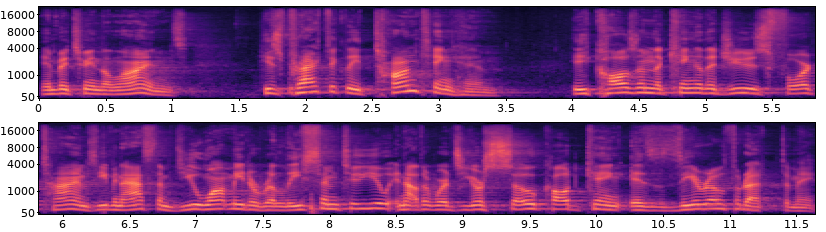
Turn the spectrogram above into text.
in between the lines, he's practically taunting him. He calls him the king of the Jews four times. He even asks them, Do you want me to release him to you? In other words, your so called king is zero threat to me.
